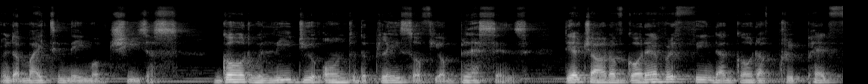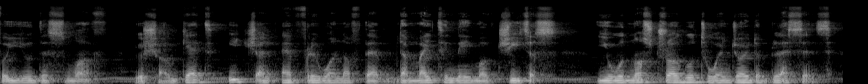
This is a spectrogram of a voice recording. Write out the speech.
in the mighty name of Jesus. God will lead you on to the place of your blessings. Dear child of God, everything that God has prepared for you this month, you shall get each and every one of them. The mighty name of Jesus. You will not struggle to enjoy the blessings.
